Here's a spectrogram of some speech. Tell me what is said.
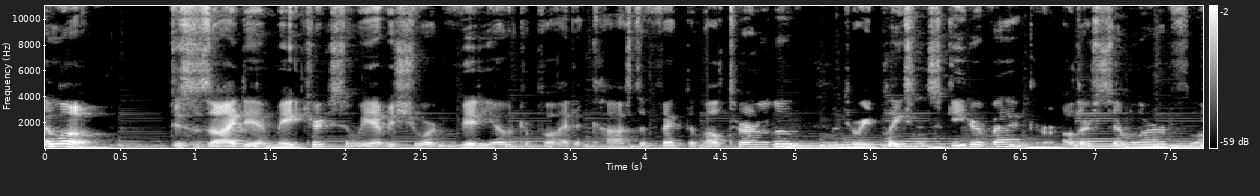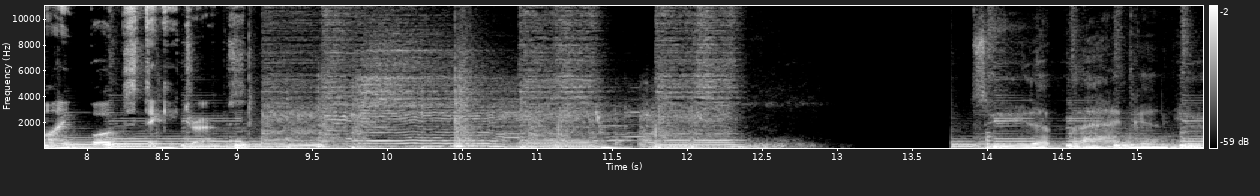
Hello, this is Idea Matrix and we have a short video to provide a cost-effective alternative to replacing SkeeterVac or other similar flying bug sticky traps. See the black and you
